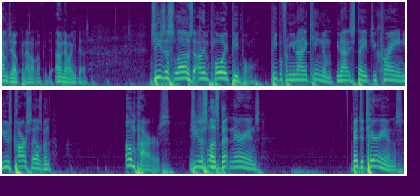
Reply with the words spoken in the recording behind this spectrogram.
I'm joking. I don't know if he does. Oh, no, he does. Jesus loves unemployed people, people from United Kingdom, United States, Ukraine, used car salesmen, umpires. Jesus loves veterinarians, vegetarians,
